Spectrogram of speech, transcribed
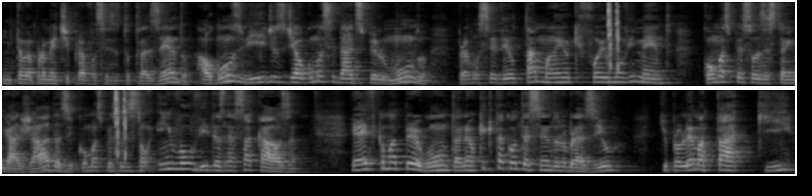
Então eu prometi para vocês, eu estou trazendo alguns vídeos de algumas cidades pelo mundo para você ver o tamanho que foi o movimento, como as pessoas estão engajadas e como as pessoas estão envolvidas nessa causa. E aí fica uma pergunta, né? O que está acontecendo no Brasil? Que o problema está aqui,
